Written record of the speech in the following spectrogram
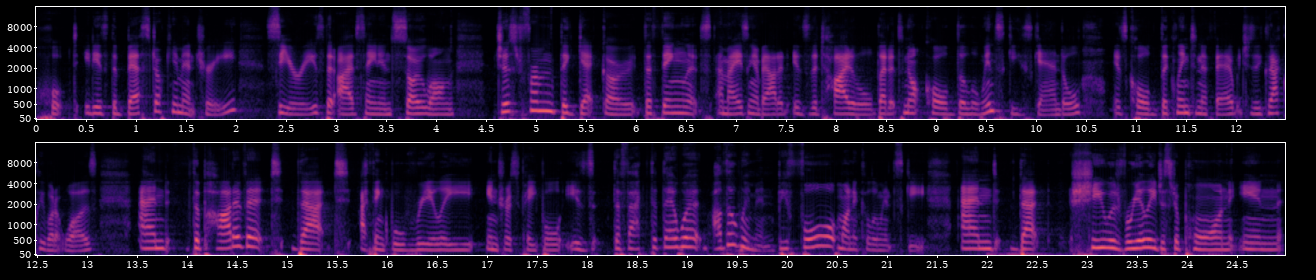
hooked. It is the best documentary series that I've seen in so long just from the get go, the thing that's amazing about it is the title that it's not called the Lewinsky scandal, it's called the Clinton affair, which is exactly what it was. And the part of it that I think will really interest people is the fact that there were other women before Monica Lewinsky and that she was really just a pawn in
